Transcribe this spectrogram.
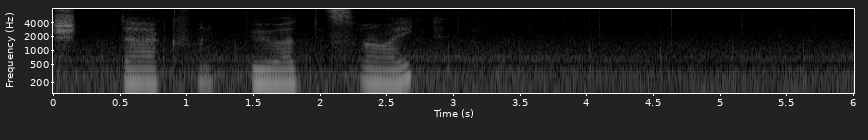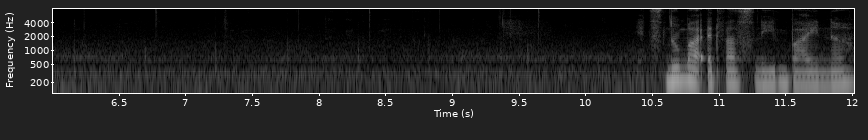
stark von überzeugt. Jetzt nur mal etwas nebenbei, ne?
